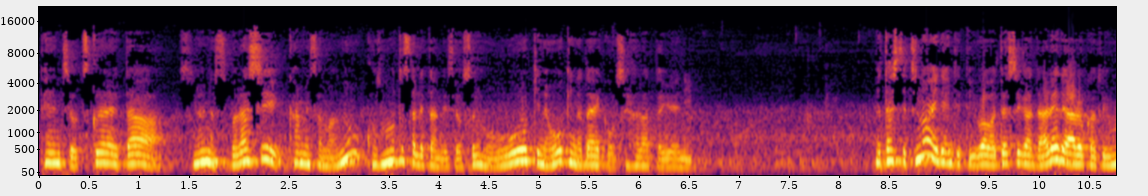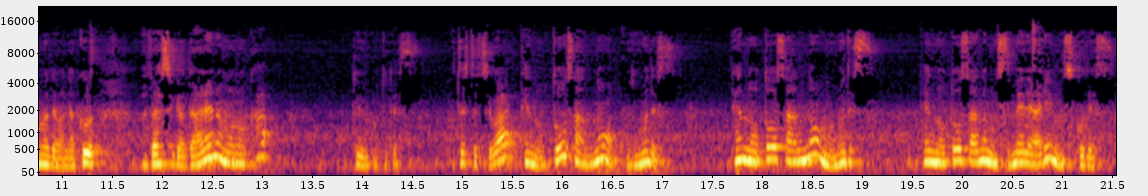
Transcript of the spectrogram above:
天地を作られたそのような素晴らしい神様の子供とされたんですよ。それも大きな大きな代価を支払ったゆえに。私たちのアイデンティティは私が誰であるかというものではなく私が誰のものかということです。私たちは天のお父さんの子供です。天のお父さんのものです。天のお父さんの娘であり息子です。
